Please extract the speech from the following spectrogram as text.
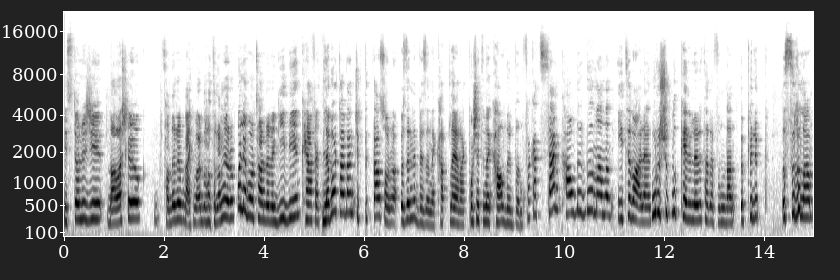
histoloji, daha başka yok sanırım belki vardır hatırlamıyorum. O laboratuvarlara giydiğin kıyafet. Laboratuvardan çıktıktan sonra özene bezene katlayarak poşetine kaldırdın. Fakat sen kaldırdığın andan itibaren buruşukluk perileri tarafından öpülüp ısırılan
